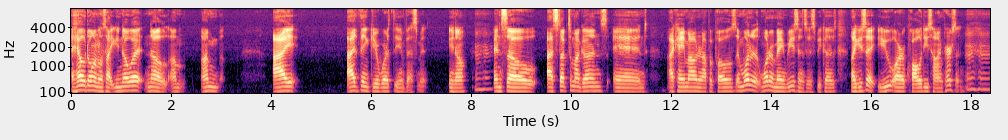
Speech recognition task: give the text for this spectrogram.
held on. I was like, you know what? No, I'm, I'm, I, I think you're worth the investment, you know, mm-hmm. and so I stuck to my guns and I came out and I proposed. And one of one of the main reasons is because, like you said, you are a quality time person, mm-hmm.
